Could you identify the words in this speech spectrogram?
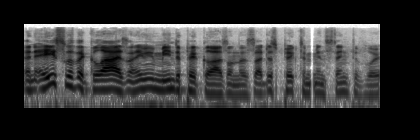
An ace with a Glaz. I didn't even mean to pick Glaz on this. I just picked him instinctively.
